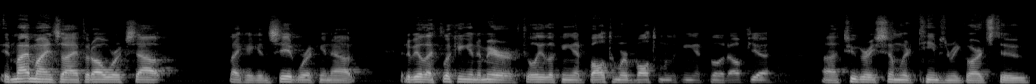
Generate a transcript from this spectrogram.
in my mind's eye, if it all works out like I can see it working out, it'll be like looking in a mirror. Philly looking at Baltimore, Baltimore looking at Philadelphia. Uh, two very similar teams in regards to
